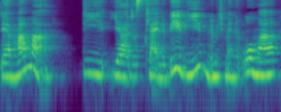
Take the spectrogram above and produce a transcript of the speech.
der Mama, die ja das kleine Baby, nämlich meine Oma,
